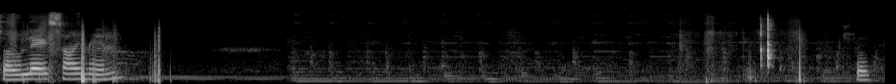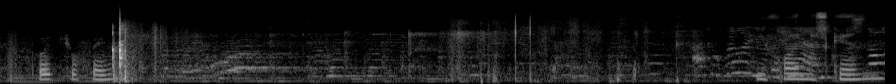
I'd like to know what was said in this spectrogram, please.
So let's sign in. So put your thing. You find the skin.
